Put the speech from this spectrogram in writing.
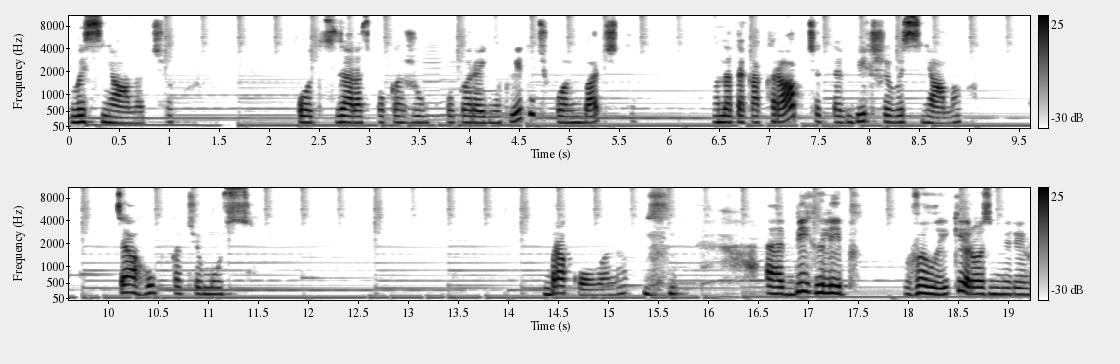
весняночок. От зараз покажу попередню квіточку, он, бачите, вона така крапчата, більше веснянок. Ця губка чомусь бракована. Е, Бігліп великий, розмірів,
